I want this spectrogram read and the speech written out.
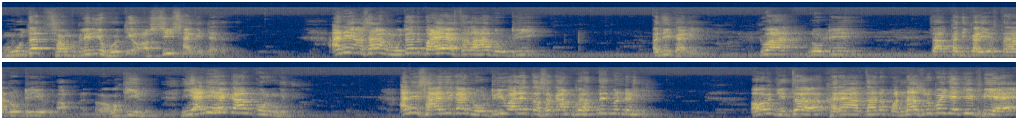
मुदत संपलेली होती अशी सांगितल्या जाते आणि असा मुदत बाहेर असताना हा नोटरी अधिकारी किंवा नोटरीचा कधी असताना नोटरी वकील यांनी हे काम करून घेतलं. आणि साहजिक आहे नोटरीवाले तसं काम करत नाहीत मंडळी. अहो जिथं खऱ्या अर्थानं पन्नास रुपये ज्याची फी आहे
